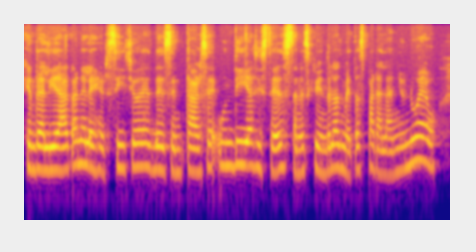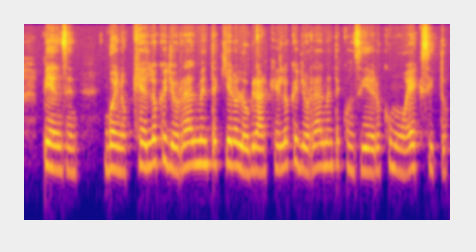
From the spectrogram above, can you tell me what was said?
que en realidad hagan el ejercicio de, de sentarse un día, si ustedes están escribiendo las metas para el año nuevo, piensen, bueno, ¿qué es lo que yo realmente quiero lograr? ¿Qué es lo que yo realmente considero como éxito?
